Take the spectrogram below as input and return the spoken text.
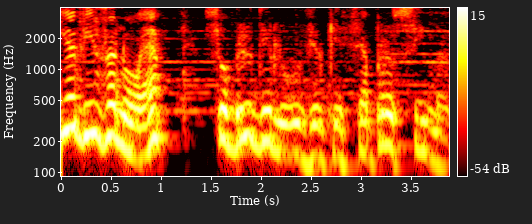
e avisa Noé sobre o dilúvio que se aproxima.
